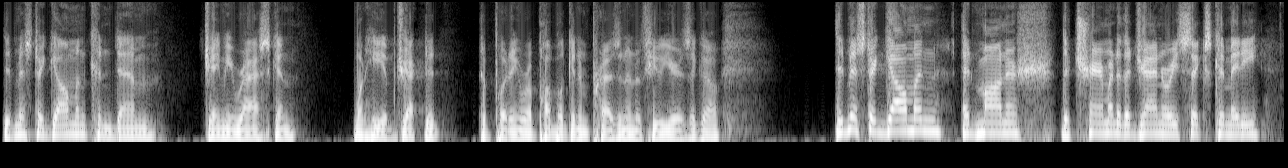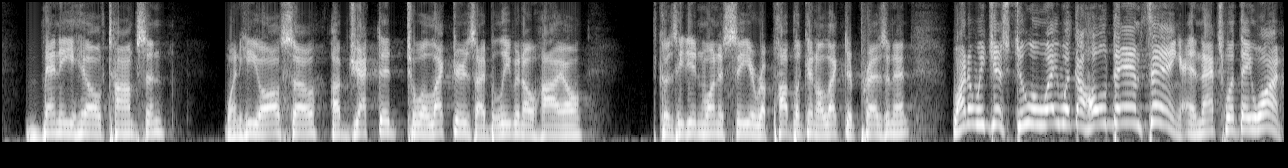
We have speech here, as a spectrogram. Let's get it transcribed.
Did Mr. Gellman condemn Jamie Raskin when he objected to putting a Republican in president a few years ago? Did Mr. Gellman admonish the chairman of the January 6th committee, Benny Hill Thompson, when he also objected to electors, I believe in Ohio, because he didn't want to see a Republican elected president? Why don't we just do away with the whole damn thing? And that's what they want.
